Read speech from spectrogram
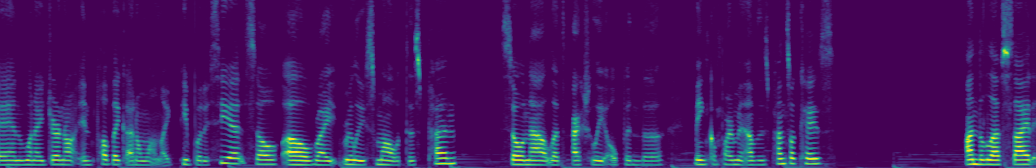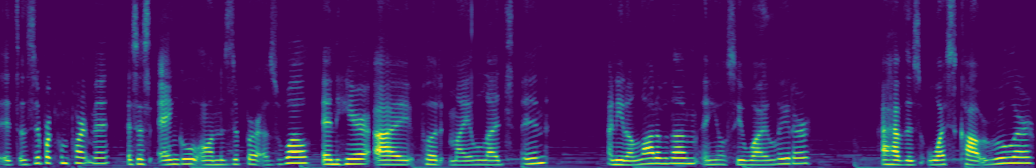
and when I journal in public I don't want like people to see it so I'll write really small with this pen. So now let's actually open the main compartment of this pencil case. On the left side, it's a zipper compartment. It says Angoo on the zipper as well. And here I put my leads in. I need a lot of them and you'll see why later. I have this Westcott ruler.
